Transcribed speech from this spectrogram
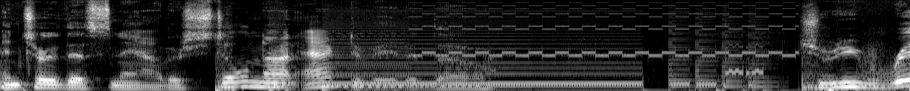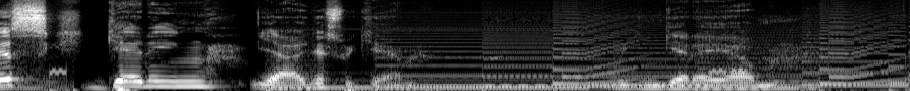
Enter this now. They're still not activated, though. Should we risk getting... Yeah, I guess we can. We can get a, um...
